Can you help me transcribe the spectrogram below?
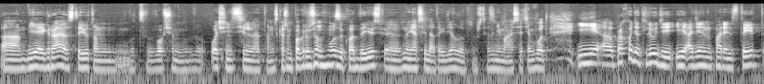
я играю, стою там, вот, в общем, очень сильно, там, скажем, погружен в музыку, отдаюсь, э, ну, я всегда так делаю, потому что я занимаюсь этим, вот. И э, проходят люди, и один парень стоит,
